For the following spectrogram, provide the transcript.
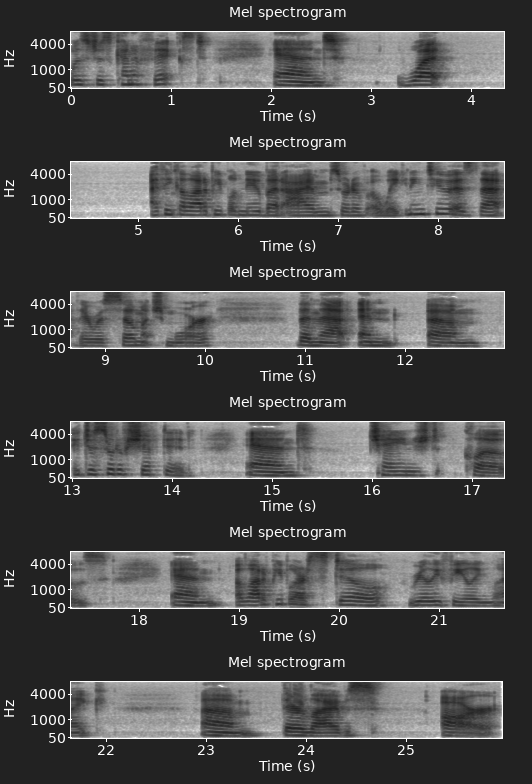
was just kind of fixed. And what I think a lot of people knew, but I'm sort of awakening to is that there was so much more than that. And um, it just sort of shifted and changed clothes. And a lot of people are still really feeling like um, their lives are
